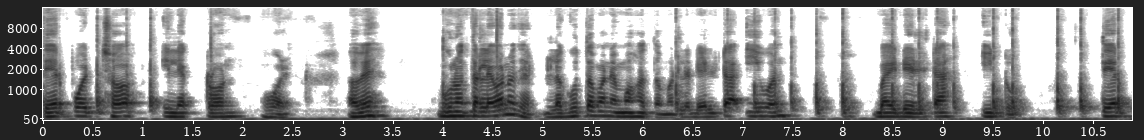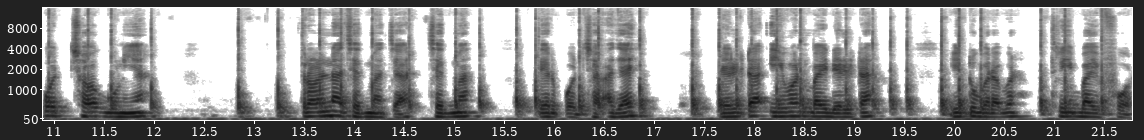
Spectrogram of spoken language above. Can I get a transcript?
તેર પોઈન્ટ છ ઇલેક્ટ્રોન વોલ્ટ. હવે ગુણોત્તર લેવાનો છે. લઘુત્તમ અને મહત્તમ એટલે delta E one by delta E two તેર પોઈન્ટ છ ગુણ્યા ત્રણના છેદમાં ચાર છેદમાં તેર પોઈન્ટ છ. આ જાય delta E one by delta E two બરાબર થ્રી બાય ફોર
